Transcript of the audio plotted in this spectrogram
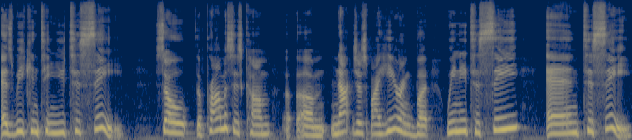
as we continue to see. So the promises come uh, um, not just by hearing, but we need to see and to see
